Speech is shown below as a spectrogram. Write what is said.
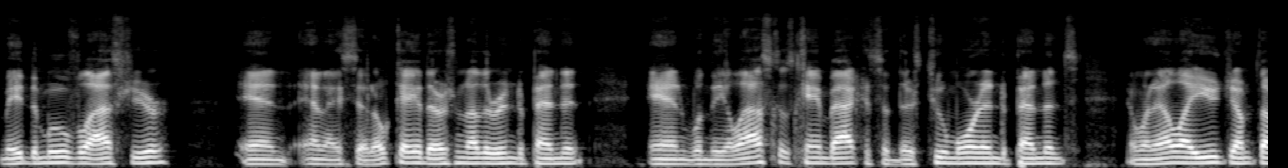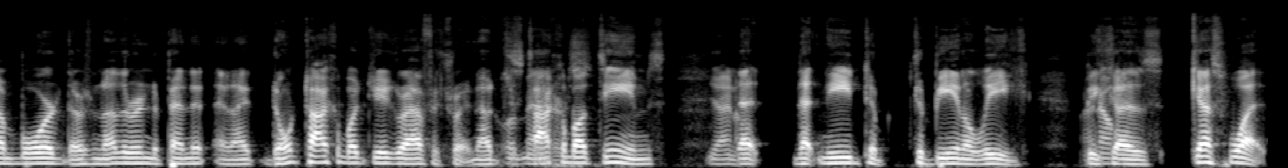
made the move last year, and and I said, okay, there's another independent. And when the Alaskas came back, I said, there's two more independents. And when LIU jumped on board, there's another independent. And I don't talk about geographics right now. Just talk about teams Yeah, that that need to to be in a league because guess what?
